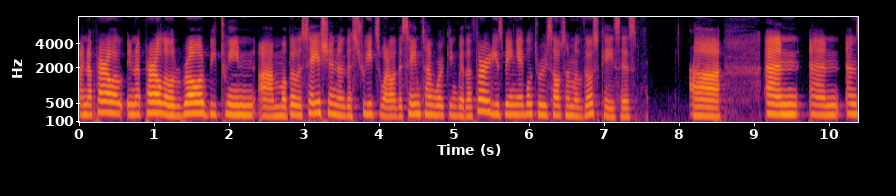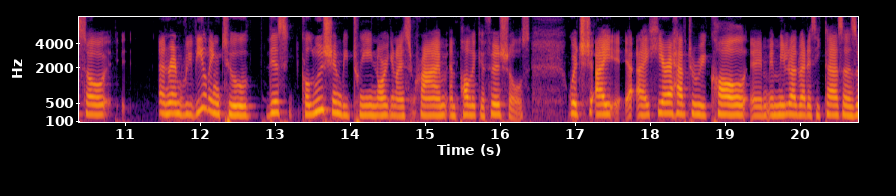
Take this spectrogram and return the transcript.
in, a parallel, in a parallel road between um, mobilization and the streets, while at the same time working with authorities, being able to resolve some of those cases. Uh, and, and, and so and then revealing to this collusion between organized crime and public officials, which I, I here I have to recall um, Emilio Alvarez Icaza's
